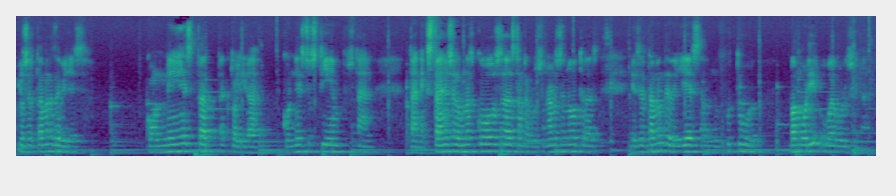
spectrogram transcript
los certámenes de belleza, con esta actualidad, con estos tiempos tan, tan extraños en algunas cosas, tan revolucionarios en otras, el certamen de belleza en un futuro va a morir o va a evolucionar.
